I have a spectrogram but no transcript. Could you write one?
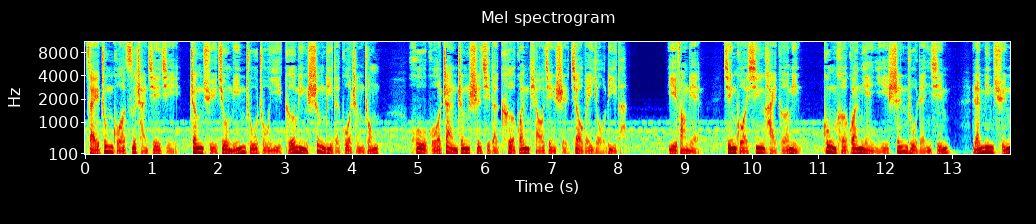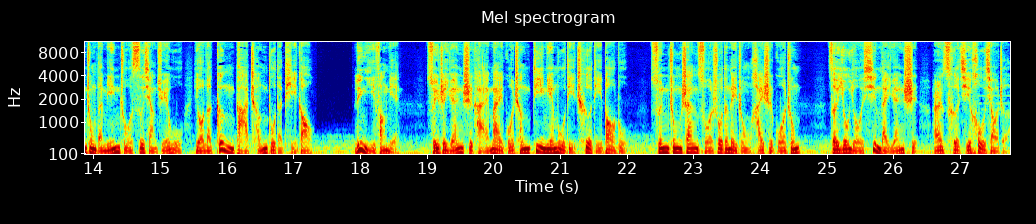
在中国资产阶级争取就民主主义革命胜利的过程中，护国战争时期的客观条件是较为有利的。一方面，经过辛亥革命，共和观念已深入人心。人民群众的民主思想觉悟有了更大程度的提高。另一方面，随着袁世凯卖国称地面目的彻底暴露，孙中山所说的那种还是国中，则犹有信赖袁氏而测其后效者，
